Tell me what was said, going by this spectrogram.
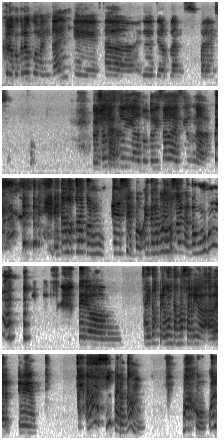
croco croco mental, eh, está, debe tener planes para eso. Pero yo no estoy autorizada a decir nada. Estamos todas con el cepo, esto no podemos hablar como... Pero mm, hay dos preguntas más arriba. A ver. Eh... Ah, sí, perdón. Majo, ¿cuál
